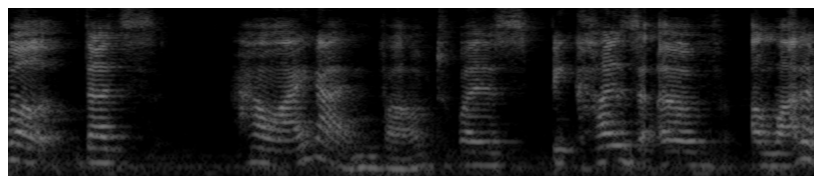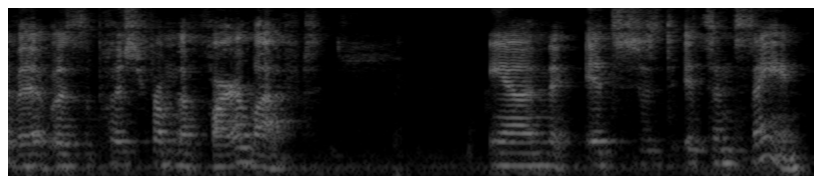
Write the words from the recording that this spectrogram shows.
Well, that's how I got involved was because of a lot of it was the push from the far left. And it's just it's insane.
